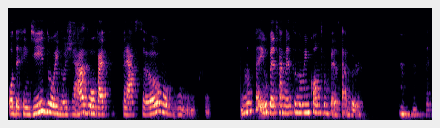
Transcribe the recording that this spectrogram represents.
ou defendido, ou enojado, ou vai para ação, ou não tem, o pensamento não encontra um pensador. Uhum. Né?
